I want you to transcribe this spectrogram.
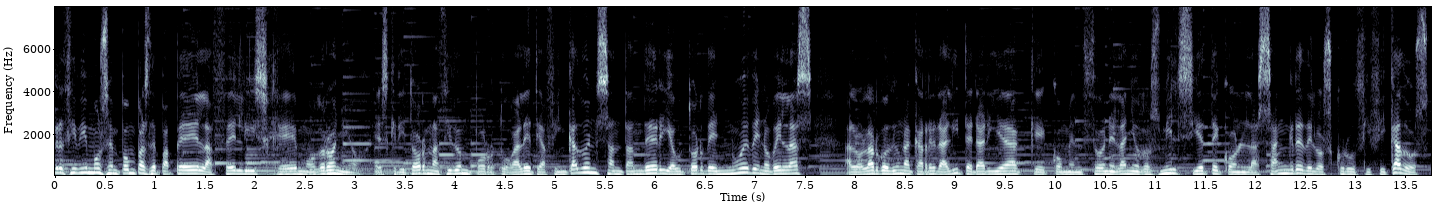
recibimos en Pompas de Papel a Félix G. Modroño, escritor nacido en Portugalete, afincado en Santander y autor de nueve novelas a lo largo de una carrera literaria que comenzó en el año 2007 con La sangre de los crucificados,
